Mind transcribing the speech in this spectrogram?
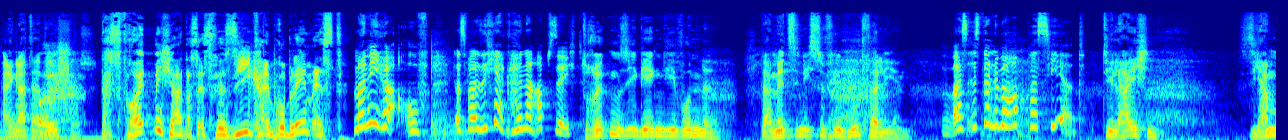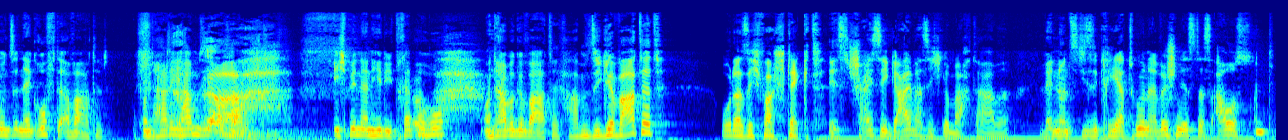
Ein glatter Durchschuss. Das freut mich ja, dass es für Sie kein Problem ist. Manni, hör auf! Das war sicher keine Absicht. Drücken Sie gegen die Wunde, damit Sie nicht so viel Blut verlieren. Was ist denn überhaupt passiert? Die Leichen. Sie haben uns in der Gruft erwartet. Und Harry haben Sie auch erwischt. Ich bin dann hier die Treppe hoch und habe gewartet. Haben Sie gewartet? Oder sich versteckt? Ist scheißegal, was ich gemacht habe. Wenn uns diese Kreaturen erwischen, ist das aus. Und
